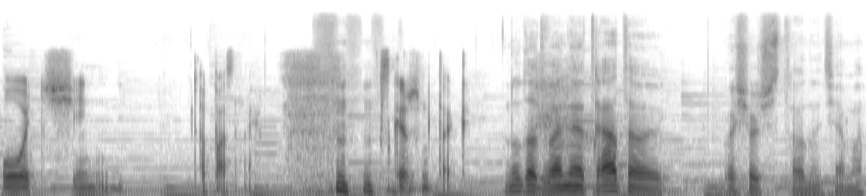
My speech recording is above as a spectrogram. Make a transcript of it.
очень опасная, скажем так. Ну да, двойная трата вообще очень странная тема.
